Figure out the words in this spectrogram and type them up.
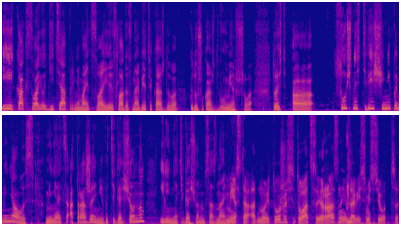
и как свое дитя принимает свои сладостные обеты каждого, к душу каждого умершего. То есть а, сущность вещи не поменялась. Меняется отражение в отягощенном или неотягощенном сознании. Место одно и то же, ситуации разные в зависимости от,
